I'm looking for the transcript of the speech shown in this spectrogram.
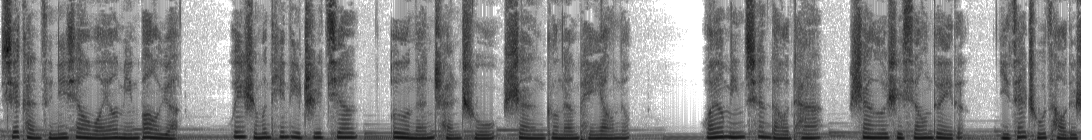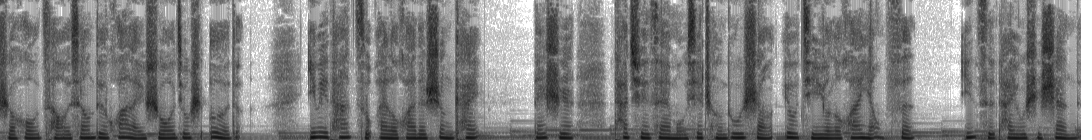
薛侃曾经向王阳明抱怨：“为什么天地之间，恶难铲除，善更难培养呢？”王阳明劝导他：“善恶是相对的，你在除草的时候，草相对花来说就是恶的，因为它阻碍了花的盛开，但是它却在某些程度上又给予了花养分。”因此，它又是善的。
